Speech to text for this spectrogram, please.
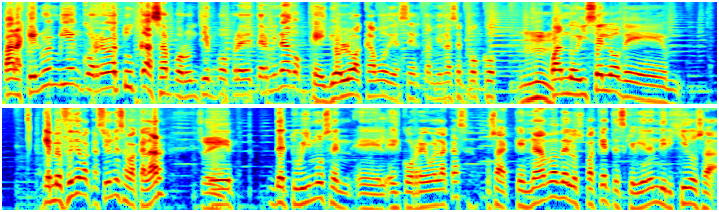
para que no envíen correo a tu casa por un tiempo predeterminado, que yo lo acabo de hacer también hace poco cuando hice lo de que me fui de vacaciones a Bacalar. Sí. eh, detuvimos en el, el correo en la casa. O sea, que nada de los paquetes que vienen dirigidos a,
